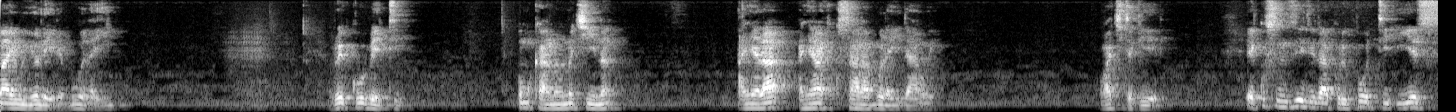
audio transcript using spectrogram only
mayi wiyoleire bulayi lwekuba eti omukaana ono kiina anyala kusala bula idawe wachitegele ekusinziirira ku report yes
